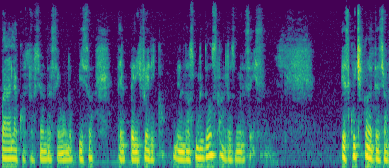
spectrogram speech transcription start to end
para la construcción del segundo piso del periférico del 2002 al 2006. Escuche con atención,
